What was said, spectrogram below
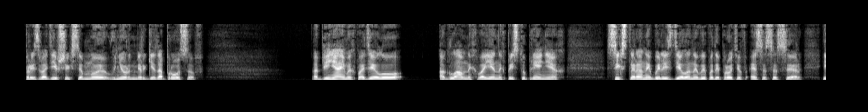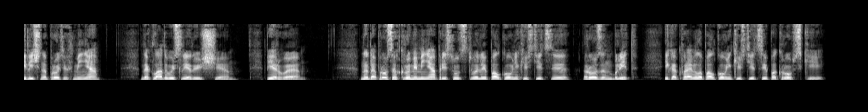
производившихся мною в Нюрнберге допросов обвиняемых по делу о главных военных преступлениях с их стороны были сделаны выпады против СССР и лично против меня – Докладываю следующее. Первое. На допросах кроме меня присутствовали полковник юстиции Розенблит и, как правило, полковник юстиции Покровский,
